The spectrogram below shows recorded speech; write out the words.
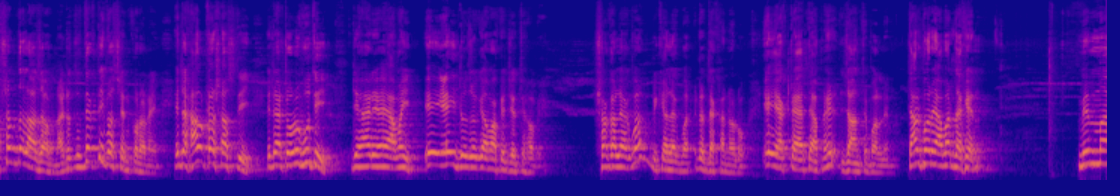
আসাদ্দাল আজাব না, এটা তো দেখতেই পাচ্ছেন কোরআনে। এটা হালকা শাস্তি, এটা একটা অনুভূতি যে হ্যাঁ রে হ্যাঁ আমি এই এই দুযোগে আমাকে যেতে হবে। সকালে একবার, বিকালে একবার, এটা দেখানো হলো। এই একটা এতে আপনি জানতে পারলেন। তারপরে আবার দেখেন, মিম্মা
